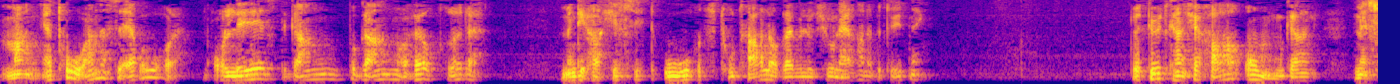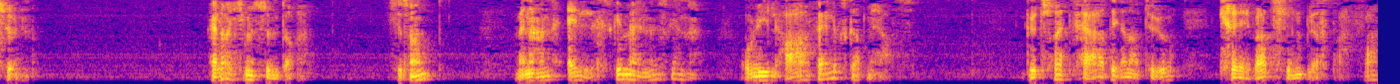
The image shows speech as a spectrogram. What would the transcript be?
Mange troende ser ordet og leser det gang på gang og hører det. Men de har ikke sett ordets totale og revolusjonerende betydning. Du vet, Gud kan ikke ha omgang med synd. Heller ikke med syndere. Ikke sant? Men han elsker menneskene og vil ha fellesskap med oss. Guds rettferdige natur krever at synd blir straffa.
